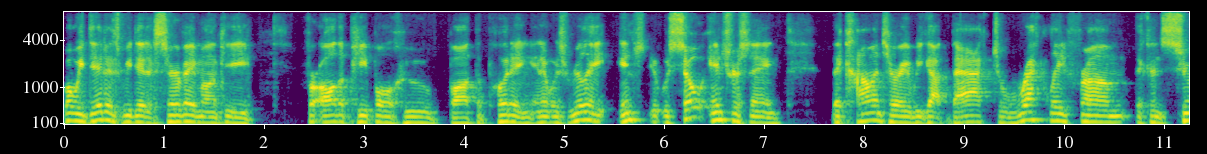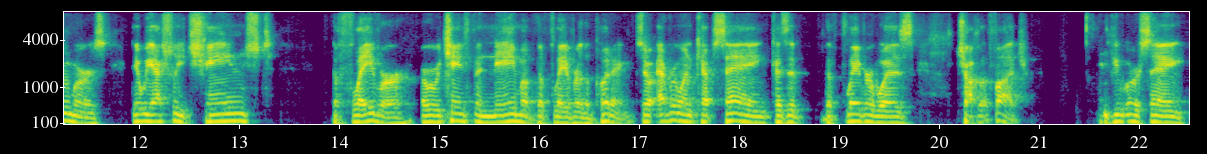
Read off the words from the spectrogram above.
what we did is we did a survey monkey for all the people who bought the pudding and it was really it was so interesting the commentary we got back directly from the consumers that we actually changed the flavor or we changed the name of the flavor of the pudding so everyone kept saying because the flavor was chocolate fudge and people were saying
